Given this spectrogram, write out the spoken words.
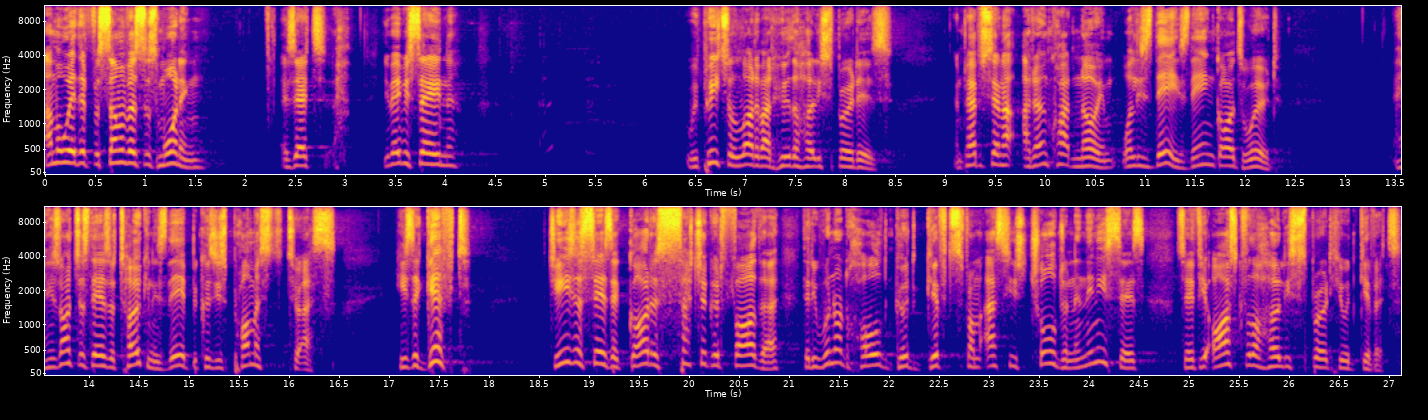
I'm aware that for some of us this morning, is that you may be saying, we preach a lot about who the Holy Spirit is. And perhaps you're saying, I don't quite know him. Well, he's there. He's there in God's word. And he's not just there as a token, he's there because he's promised to us. He's a gift. Jesus says that God is such a good father that he would not hold good gifts from us, his children. And then he says, So if you ask for the Holy Spirit, he would give it.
